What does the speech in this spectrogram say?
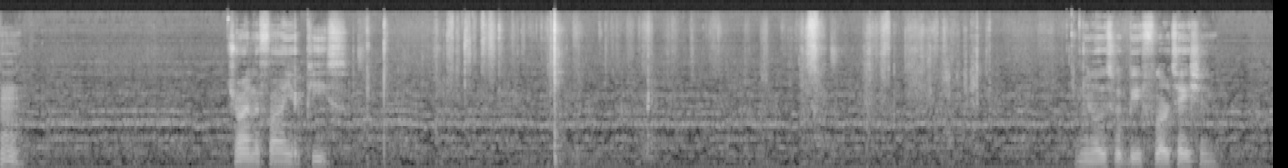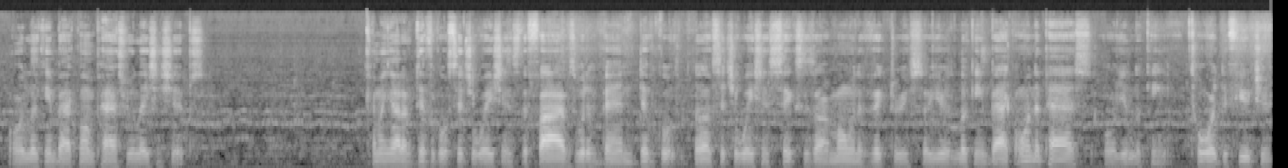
Hmm. Trying to find your peace. You know, this would be flirtation or looking back on past relationships coming out of difficult situations. The fives would have been difficult love situations. Six is our moment of victory. So you're looking back on the past or you're looking toward the future.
